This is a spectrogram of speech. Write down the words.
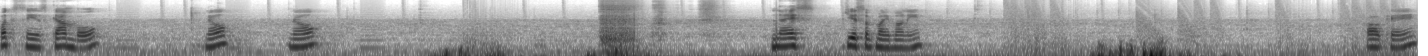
What's this? Gamble? No? No? Nice use of my money. Okay.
